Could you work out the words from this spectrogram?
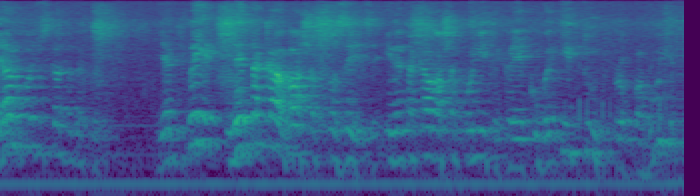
Я вам хочу сказати таку. Якби не така ваша позиція і не така ваша політика, яку ви і тут пропагуєте,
